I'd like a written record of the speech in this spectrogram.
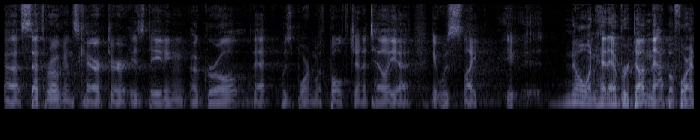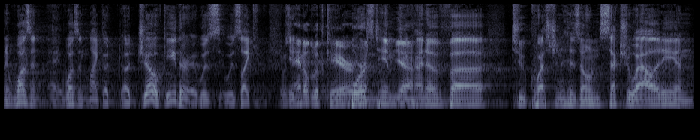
uh, Seth Rogen's character is dating a girl that was born with both genitalia. It was like it, no one had ever done that before, and it wasn't it wasn't like a, a joke either. It was it was like It was handled with care Forced and- him yeah. to kind of. Uh, to question his own sexuality, and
